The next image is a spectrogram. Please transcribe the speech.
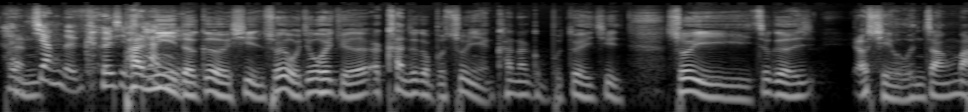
很犟的个性，叛逆的个性，所以我就会觉得看这个不顺眼，看那个不对劲，所以这个。要写文章嘛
